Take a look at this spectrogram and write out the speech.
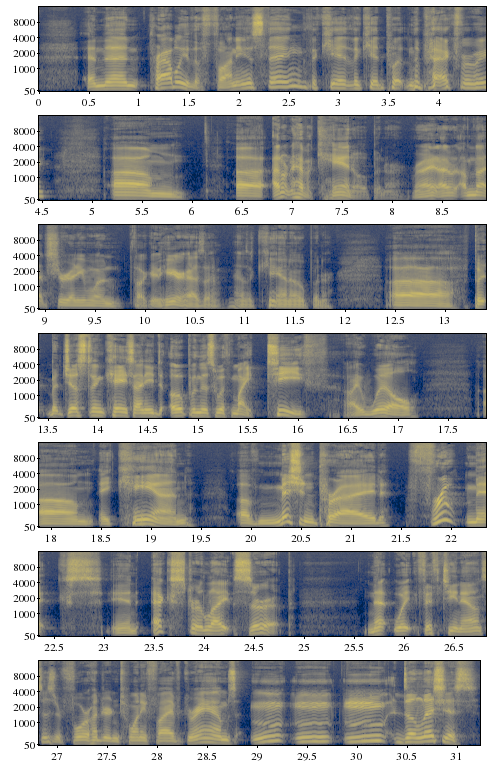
And then probably the funniest thing the kid the kid put in the pack for me. Um, uh, I don't have a can opener, right? I, am not sure anyone fucking here has a has a can opener. Uh, but but just in case I need to open this with my teeth, I will. Um, a can of Mission Pride fruit mix in extra light syrup. Net weight 15 ounces or 425 grams. Mmm, mmm, mmm, delicious.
